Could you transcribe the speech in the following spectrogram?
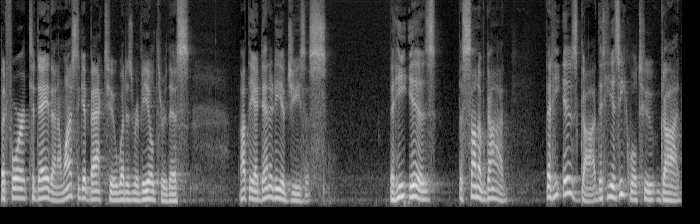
But for today, then, I want us to get back to what is revealed through this about the identity of Jesus that he is the Son of God, that he is God, that he is equal to God.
